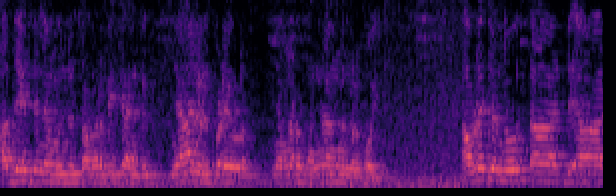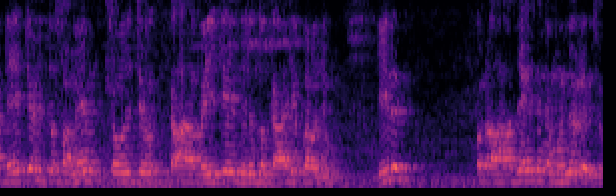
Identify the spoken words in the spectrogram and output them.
അദ്ദേഹത്തിന്റെ മുന്നിൽ സമർപ്പിക്കാൻ ഞാൻ ഉൾപ്പെടെയുള്ള ഞങ്ങളുടെ സംഘാംഗങ്ങൾ പോയി. അവിടെ ചെന്നു ഡേറ്റ് എടുത്തു സമയം ചോദിച്ചു വെയിറ്റ് ചെയ്തിരുന്നു കാര്യം പറഞ്ഞു. ഇത് അദ്ദേഹത്തിന്റെ മുന്നിൽ വെച്ചു.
